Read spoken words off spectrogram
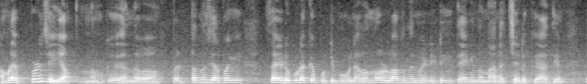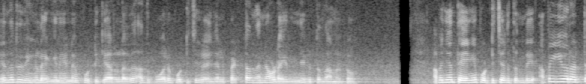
നമ്മളെപ്പോഴും ചെയ്യാം. നമുക്ക് എന്താ പെട്ടെന്ന് ചിലപ്പോൾ ഈ സൈഡിൽ കൂടെ ഒക്കെ പൊട്ടിപ്പോകില്ല അതൊന്നും ഒഴിവാക്കുന്നതിന് വേണ്ടിയിട്ട് ഈ തേങ്ങ ഒന്ന് നനച്ചെടുക്കുക ആദ്യം. എന്നിട്ട് നിങ്ങൾ എങ്ങനെയാണ് പൊട്ടിക്കാറുള്ളത്? അതുപോലെ പൊട്ടിച്ച് കഴിഞ്ഞാൽ പെട്ടെന്ന് തന്നെ ഉടയിഞ്ഞ് കിട്ടുന്നതാണ് കേട്ടോ. അപ്പോൾ ഞാൻ തേങ്ങ പൊട്ടിച്ചെടുത്തിട്ടുണ്ട്. അപ്പോൾ ഈ ഒരൊറ്റ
